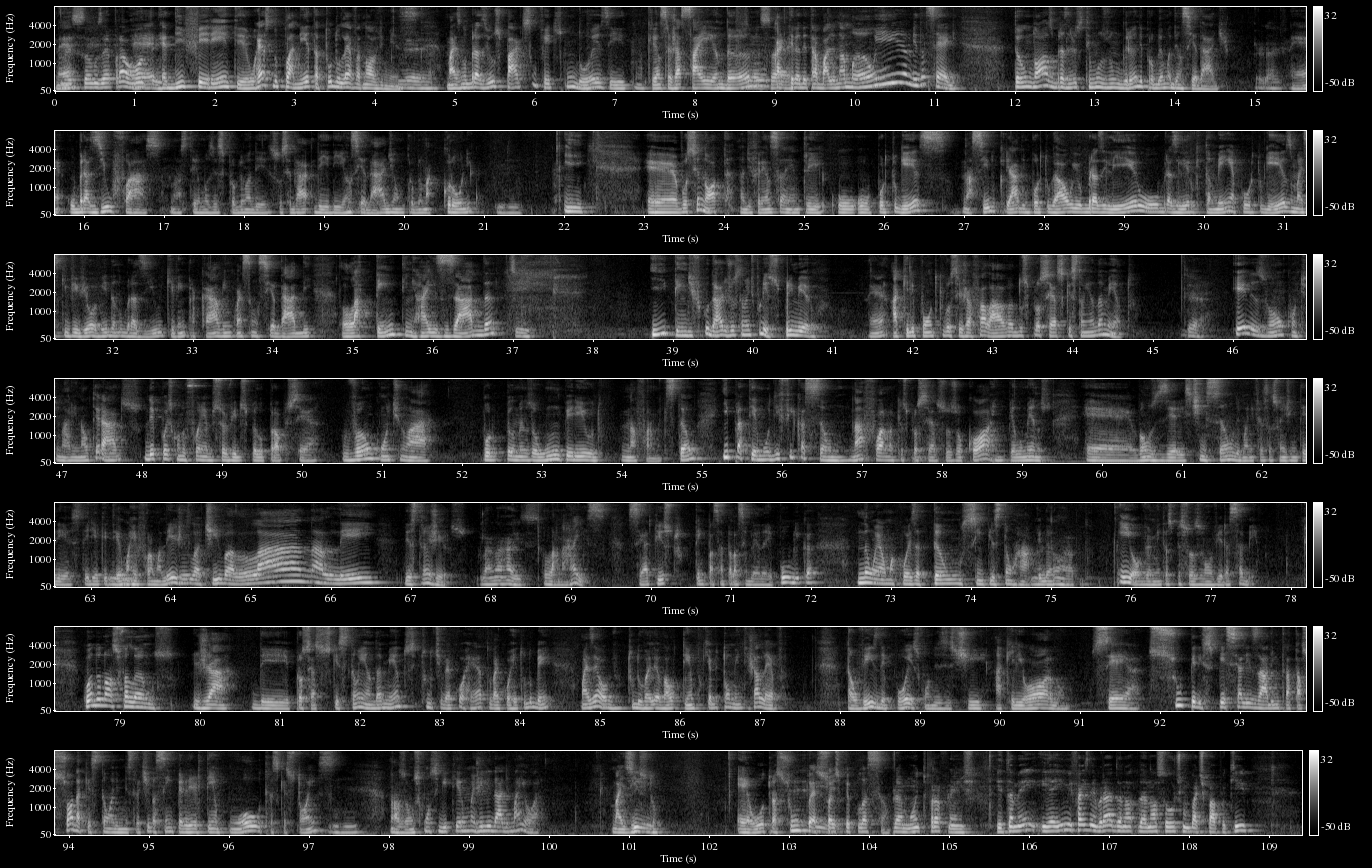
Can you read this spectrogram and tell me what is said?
né? Nós somos é para ontem. É, é, diferente, o resto do planeta tudo leva nove meses. É. Mas no Brasil os partos são feitos com dois e a criança já sai andando, já sai. carteira de trabalho na mão e a vida segue. Então nós brasileiros temos um grande problema de ansiedade. Verdade. Né? O Brasil faz, nós temos esse problema de, sociedade, de, de ansiedade, é um problema crônico. Uhum. E é, você nota a diferença entre o, o, português, nascido, criado em Portugal, e o brasileiro, ou o brasileiro que também é português, mas que viveu a vida no Brasil e que vem para cá, vem com essa ansiedade latente, enraizada. Sim. E tem dificuldade justamente por isso. Primeiro, né, aquele ponto que você já falava dos processos que estão em andamento. Yeah. Eles vão continuar inalterados, depois, quando forem absorvidos pelo próprio CEA, vão continuar por pelo menos algum período na forma que estão e para ter modificação na forma que os processos ocorrem, pelo menos é, vamos dizer a extinção de manifestações de interesse, teria que ter uhum. uma reforma legislativa lá na lei de estrangeiros. Lá na raiz. Lá na raiz, certo? Isso tem que passar pela Assembleia da República, não é uma coisa tão simples, tão rápida. Não é tão rápido. E obviamente as pessoas vão vir a saber. Quando nós falamos já de processos que estão em andamento. Se tudo estiver correto, vai correr tudo bem, mas é óbvio, tudo vai levar o tempo que habitualmente já leva. Talvez depois, quando existir aquele órgão, CEA, super especializado em tratar só da questão administrativa, sem perder tempo com outras questões, uhum. nós vamos conseguir ter uma agilidade maior. Mas Sim. isto é outro assunto, é, é só especulação. Para muito para frente. E também, e aí me faz lembrar da, no, da nosso último bate-papo aqui,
